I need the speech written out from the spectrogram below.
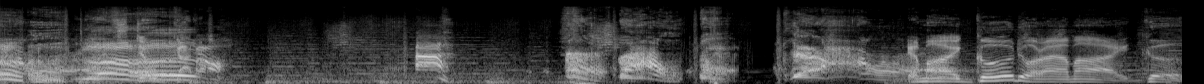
Still got it. Am I good or am I good?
